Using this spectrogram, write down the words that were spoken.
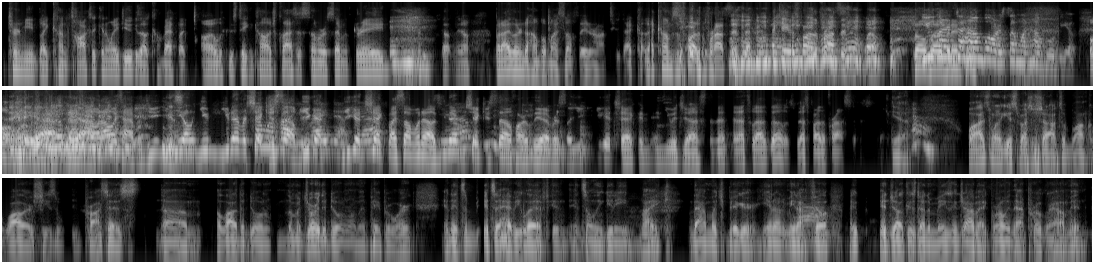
turned me like kind of toxic in a way too because I'll come back like, oh, look who's taking college classes summer of seventh grade, you know. But I learned to humble myself later on too. That that comes as part of the process. that came as part of the process as well. So, you but, learned but to humble, or someone humbled you. Oh, well, yeah, that's yeah. how it always happens. You you, you don't you you never check someone yourself. You, you get down. you get yeah. checked by someone else. You never check yourself hardly ever. So you, you get checked and, and you adjust, and, that, and that's how it goes. That's part of the process. Yeah. yeah. Well, I just want to give a special shout out to Blanca Waller. She's processed um, a lot of the doing the majority of the dual enrollment paperwork and it's a it's a heavy lift and it's only getting like that much bigger you know what i mean? Yeah. i feel like angelica's done an amazing job at growing that program and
